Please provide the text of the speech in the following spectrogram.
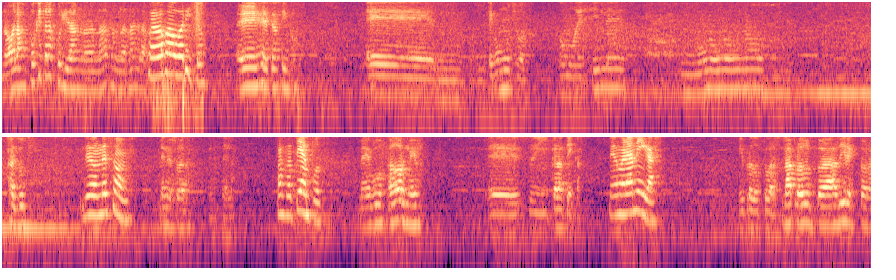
no, la, un poquito la oscuridad, nada, nada, nada, nada. ¿Juego favorito? Eh, GTA V. Eh, tengo muchos. Como decirles. Uno, uno, uno. Duty. ¿De dónde son? Venezuela. Venezuela. Pasatiempos. Me gusta dormir. Eh, soy karateca. Mejor amiga. Mi productora. La productora, directora.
